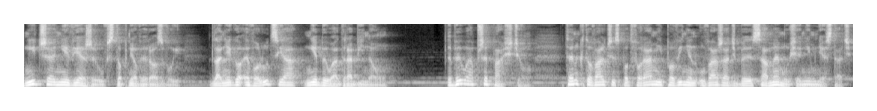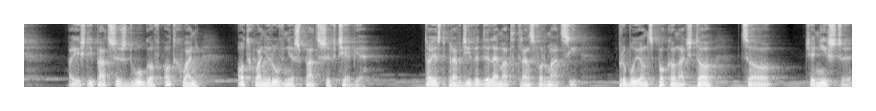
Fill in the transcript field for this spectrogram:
Nietzsche nie wierzył w stopniowy rozwój. Dla niego ewolucja nie była drabiną. Była przepaścią. Ten, kto walczy z potworami, powinien uważać, by samemu się nim nie stać. A jeśli patrzysz długo w otchłań, otchłań również patrzy w ciebie. To jest prawdziwy dylemat transformacji. Próbując pokonać to, co cię niszczy,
